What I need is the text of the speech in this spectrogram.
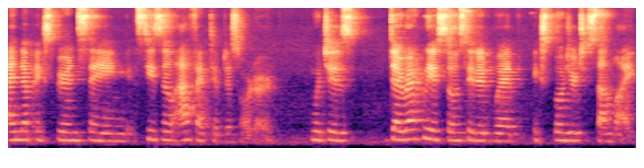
end up experiencing seasonal affective disorder, which is directly associated with exposure to sunlight.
